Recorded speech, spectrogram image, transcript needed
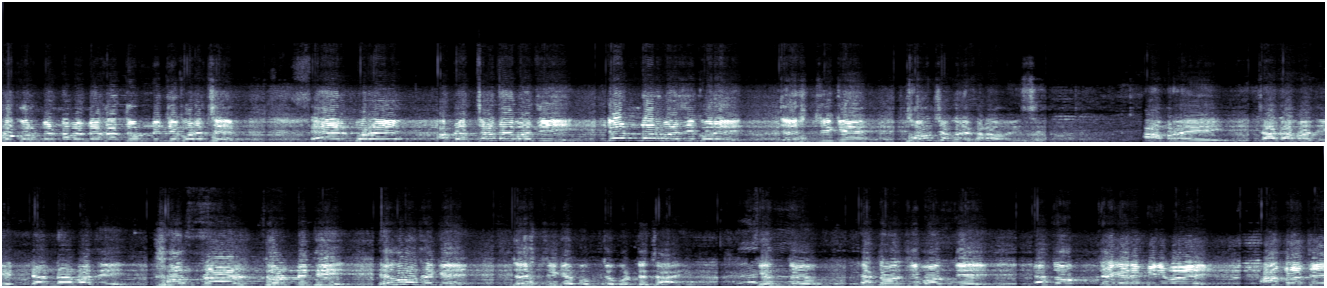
প্রকল্পের নামে মেগা দুর্নীতি করেছে। এরপরে আপনার চাঁদাবাজি, টেন্ডারবাজি করে দেশটিকে ধ্বংস করে ফেলা হয়েছে। আমরা এই চাঁদাবাজি টেন্ডারবাজি সন্ত্রাস, দুর্নীতি এগুলো থেকে দেশটিকে মুক্ত করতে চাই। কিন্তু এত জীবন দিয়ে, এত ত্যাগের বিনিময়ে আমরা যে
